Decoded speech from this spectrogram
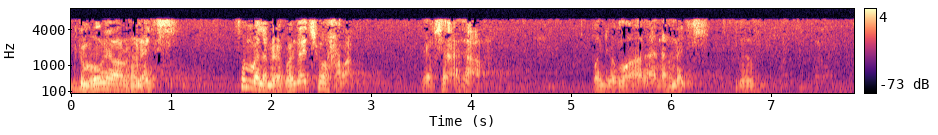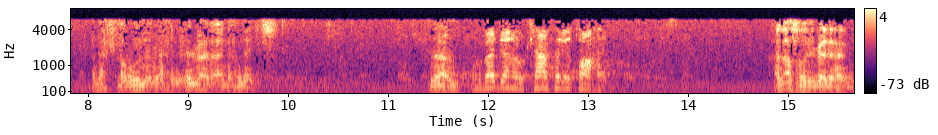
الجمهور يرونه نجس ثم لم يكن نجس هو حرام يغسل أثاره. والجمهور على أنه نجس. الأكثرون من أهل العلم على أنه نجس. نعم. وبدن الكافر طاهر. الأصل في بدن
